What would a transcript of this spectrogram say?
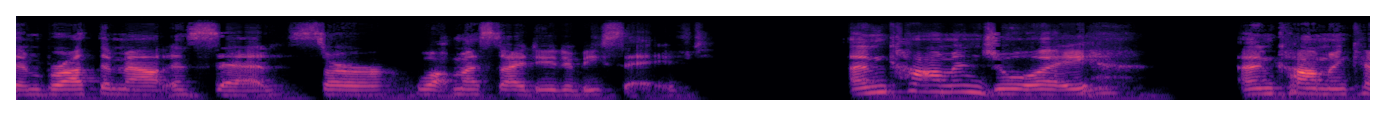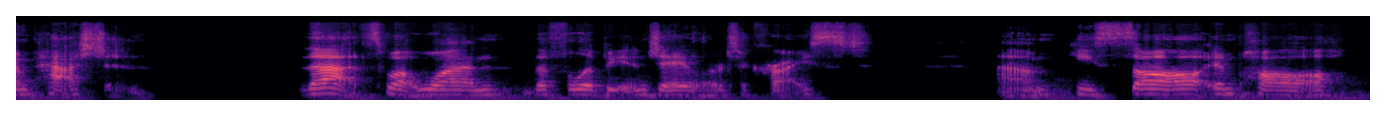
then brought them out and said, Sir, what must I do to be saved? Uncommon joy, uncommon compassion. That's what won the Philippian jailer to Christ. Um, he saw in Paul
